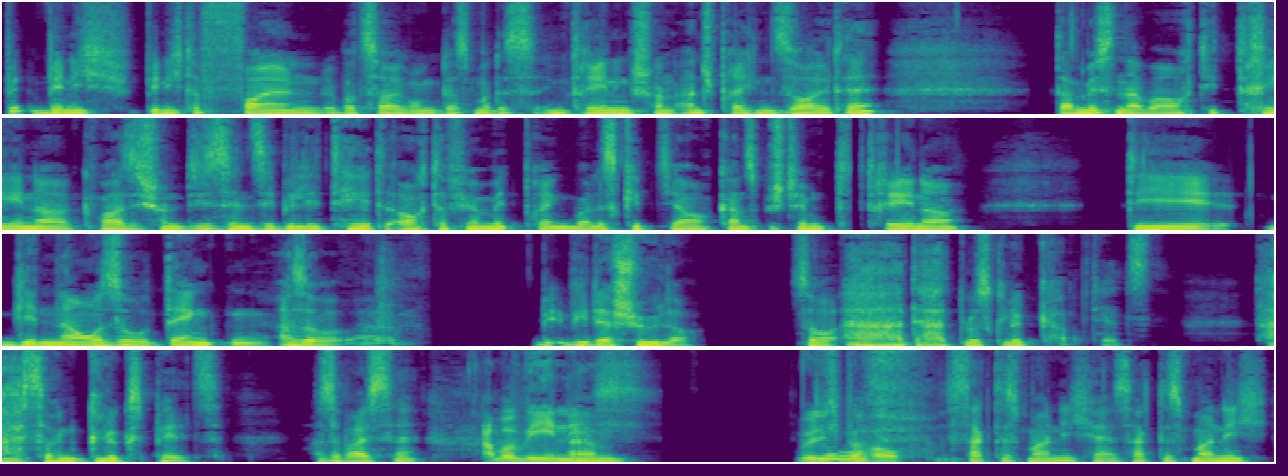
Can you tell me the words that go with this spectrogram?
Bin ich, bin ich der vollen Überzeugung, dass man das im Training schon ansprechen sollte. Da müssen aber auch die Trainer quasi schon die Sensibilität auch dafür mitbringen, weil es gibt ja auch ganz bestimmt Trainer, die genauso denken, also äh, wie der Schüler. So, ah, der hat bloß Glück gehabt jetzt. Ah, so ein Glückspilz. Also weißt du? Aber wenig, ähm, würde ich behaupten. Sag das mal nicht, Herr. Sag das mal nicht.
